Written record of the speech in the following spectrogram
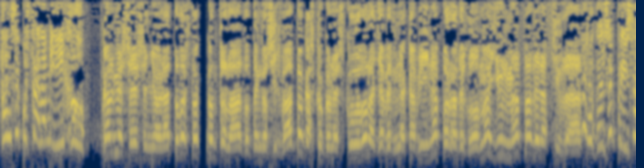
¡Han secuestrado a mi hijo! Cálmese, señora. Todo está controlado. Tengo silbato, casco con escudo, la llave de una cabina, porra de goma y un mapa de la ciudad. ¡Pero dense prisa!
